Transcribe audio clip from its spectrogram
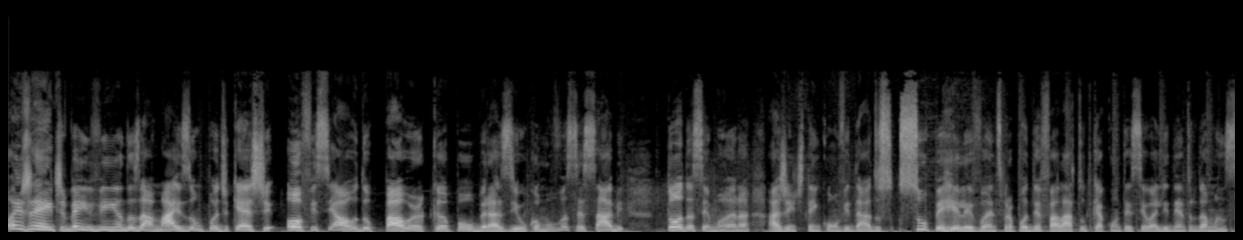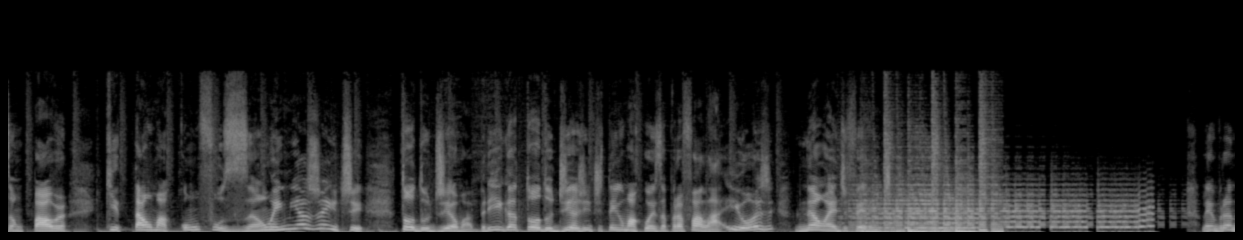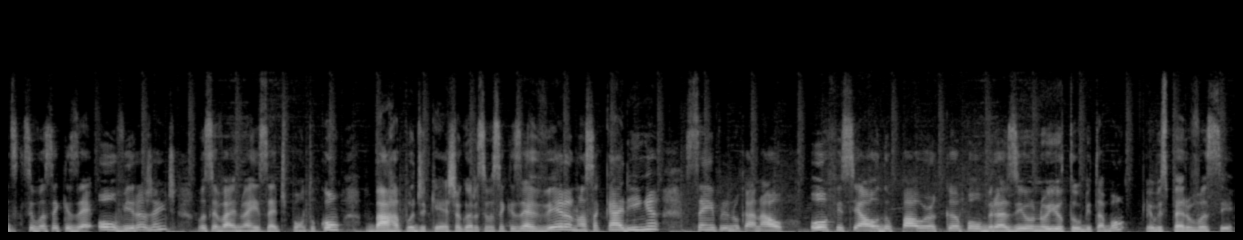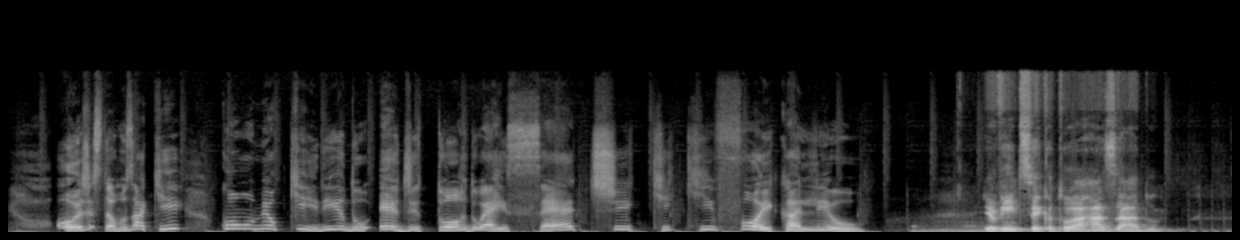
Oi, gente, bem-vindos a mais um podcast oficial do Power Couple Brasil. Como você sabe, toda semana a gente tem convidados super relevantes para poder falar tudo que aconteceu ali dentro da mansão Power, que tá uma confusão, hein, minha gente? Todo dia é uma briga, todo dia a gente tem uma coisa para falar e hoje não é diferente. Lembrando que se você quiser ouvir a gente, você vai no r7.com barra podcast. Agora, se você quiser ver a nossa carinha, sempre no canal oficial do Power Couple Brasil no YouTube, tá bom? Eu espero você. Hoje estamos aqui com o meu querido editor do R7. Que que foi, Calil? Eu vim dizer que eu tô arrasado.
